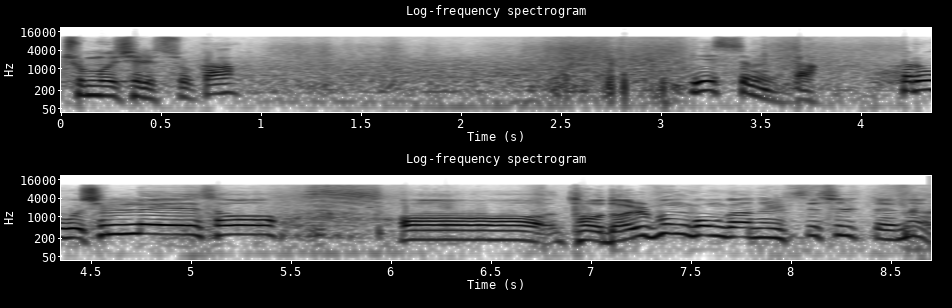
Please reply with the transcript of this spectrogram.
주무실 수가 있습니다. 그리고 실내에서 어, 더 넓은 공간을 쓰실 때는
